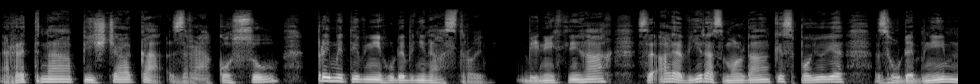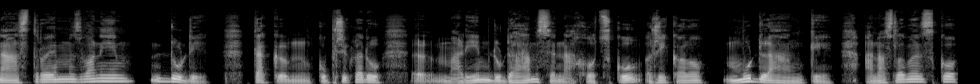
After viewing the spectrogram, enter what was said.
retná píšťalka z rákosu, primitivní hudební nástroj. V jiných knihách se ale výraz Moldánky spojuje s hudebním nástrojem zvaným dudy. Tak ku příkladu malým dudám se na Chodsku říkalo mudlánky a na Slovensko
